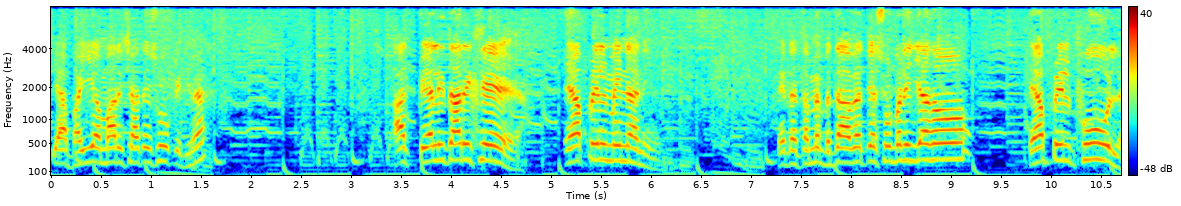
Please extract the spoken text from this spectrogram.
કે આ ભાઈએ મારી સાથે શું કીધું, હે? આજ પહેલી તારીખે એપ્રિલ મહિનાની. એટલે તમે બધા હવે ત્યાં શું બની ગયા છો? April fool.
